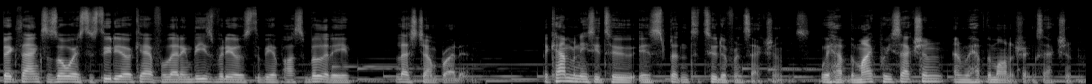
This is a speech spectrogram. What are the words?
Big thanks as always to Studio Care for letting these videos to be a possibility. Let's jump right in. The Camden EC2 is split into two different sections. We have the mic pre section and we have the monitoring section.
